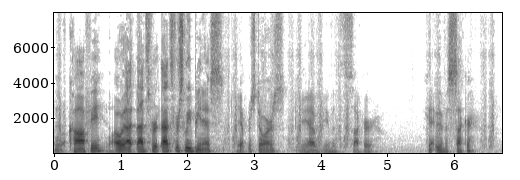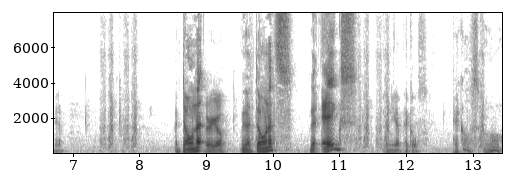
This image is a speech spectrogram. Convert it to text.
We have coffee. Oh, that, that's for that's for sleepiness. It Yep. restores. You have have a sucker. Okay, we have a sucker. Yeah. A donut. There you go. We got donuts. We got eggs. And you got pickles. Pickles. Ooh.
